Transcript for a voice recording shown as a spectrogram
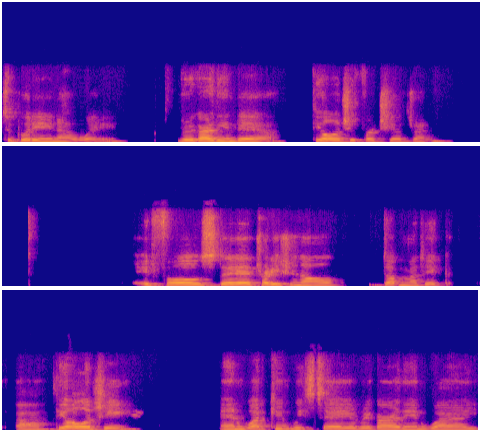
to put it in a way, regarding the theology for children. It follows the traditional dogmatic uh, theology. And what can we say regarding why,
